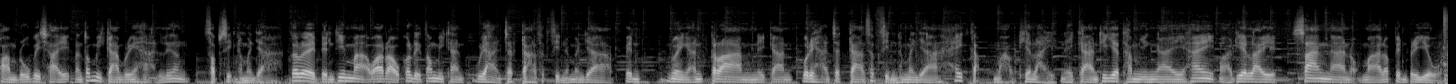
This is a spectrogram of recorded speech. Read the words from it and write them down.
ความรู้ไปใช้ มันต้องมีการบริหารเรื่องทรัพย์สินทางปัญญาก็เลยเป็นที่มาว่าเราก็เลยต้องมีการบริหารจัดการทรัพย์สินทางปัญญาเป็นหน่วยงานกลางในการบริหารจัดการทรัพย์สินทางปัญญาให้กับมหาวิทยาลัย ในการที่จะทำยังไงให้มหาวิทยาลัยสร้างงานออกมาแล้วเป็นประโยชน์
